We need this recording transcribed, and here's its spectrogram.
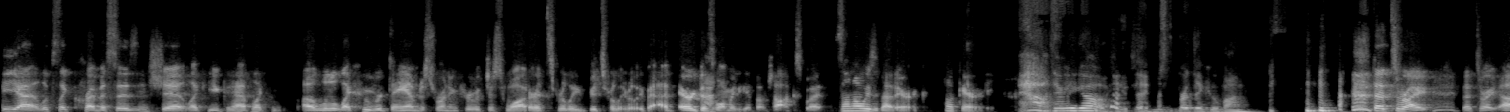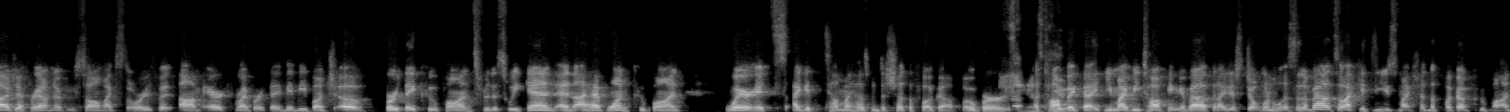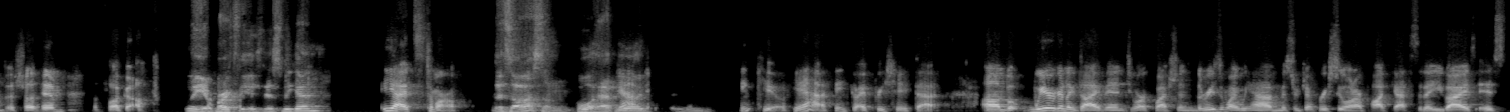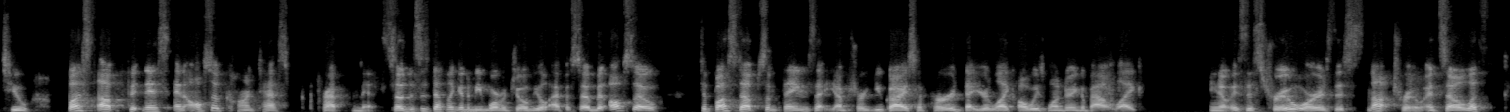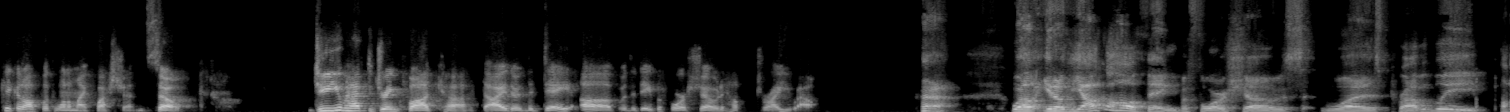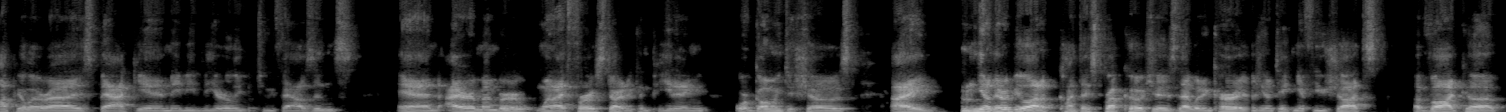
Yeah, it looks like crevices and shit. Like you could have like a little like Hoover Dam just running through with just water. It's really, it's really, really bad. Eric doesn't want me to get Botox, but it's not always about Eric. Fuck Eric. Yeah, there you go. Use it. Use the birthday coupon. That's right. That's right. Uh, Jeffrey, I don't know if you saw my stories, but um, Eric for my birthday made me a bunch of birthday coupons for this weekend, and I have one coupon where it's I get to tell my husband to shut the fuck up over Oh, a topic that he might be talking about that I just don't want to listen about. So I get to use my shut the fuck up coupon to shut him the fuck up. Wait, your birthday is this weekend? Yeah, it's tomorrow. That's awesome. Cool. Happy Yeah. early birthday. Thank you. Yeah, thank you. I appreciate that. Um, but we're going to dive into our questions. The reason why we have Mr. Jeffrey Su on our podcast today, you guys, is to bust up fitness and also contest prep myths. So this is definitely going to be more of a jovial episode, but also to bust up some things that I'm sure you guys have heard that you're like always wondering about, like, you know, is this true or is this not true? And so let's kick it off with one of my questions. So, do you have to drink vodka either the day of or the day before a show to help dry you out? Huh. Well, you know, the alcohol thing before shows was probably popularized back in maybe the early 2000s. And I remember when I first started competing or going to shows, I, you know, there would be a lot of contest prep coaches that would encourage, you know, taking a few shots of vodka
